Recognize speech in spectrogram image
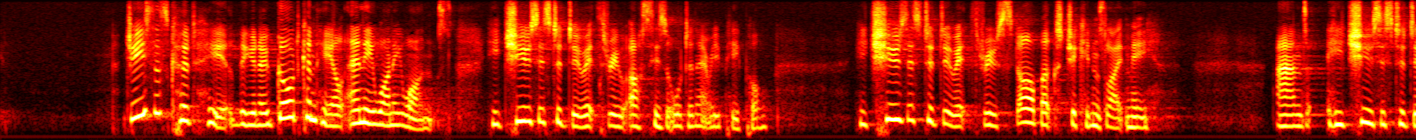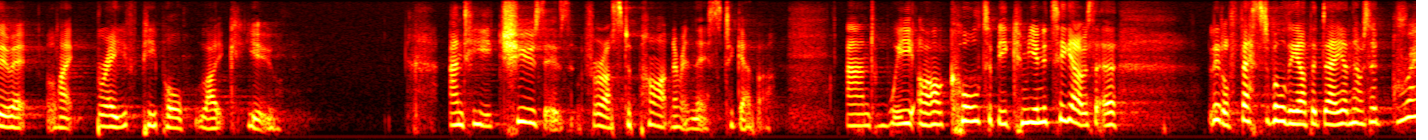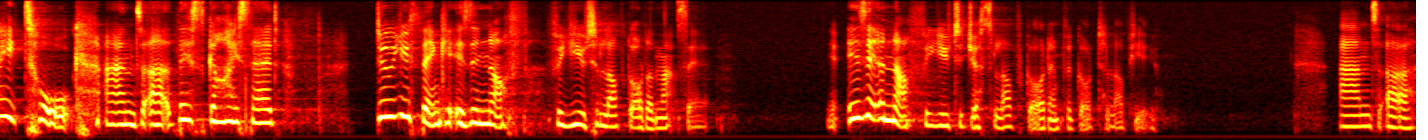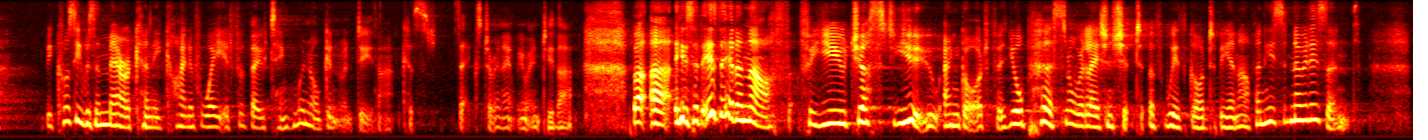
Jesus could heal, you know, God can heal anyone he wants. He chooses to do it through us, his ordinary people. He chooses to do it through Starbucks chickens like me. And he chooses to do it like brave people like you. And he chooses for us to partner in this together. And we are called to be community. I was at a little festival the other day, and there was a great talk. And uh, this guy said, Do you think it is enough for you to love God and that's it? Is it enough for you to just love God and for God to love you? And uh, because he was American, he kind of waited for voting. We're not going to do that because it's extra in it. We won't do that. But uh, he said, Is it enough for you, just you and God, for your personal relationship to, with God to be enough? And he said, No, it isn't.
